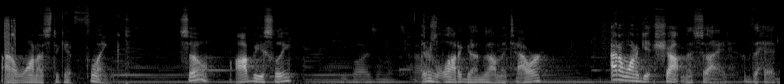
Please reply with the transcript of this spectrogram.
I don't want us to get flanked. So, obviously, keep eyes on the there's a lot of guns on the tower. I don't want to get shot in the side of the head,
